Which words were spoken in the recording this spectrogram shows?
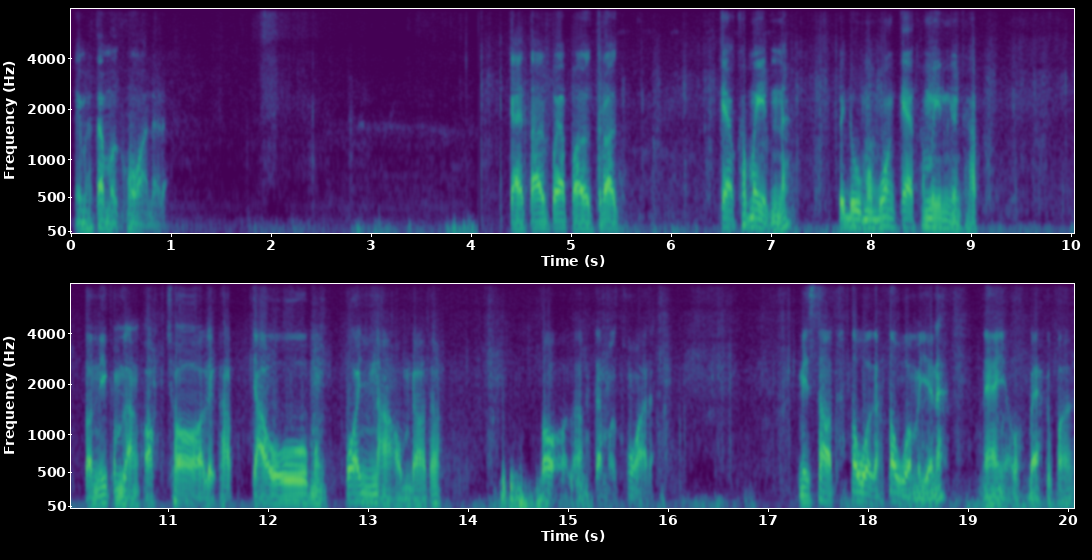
ไอ้มาตั้งมาหัวนั่นแหละไก่ตอนเปิดเปิดกระ แก้วขมิ้นนะ ไปดูมะม่วงแก้วขมิ้นกันครับ ตอนนี้กำลังออกช่อเลยครับ เจ้ามังป้อนหนาวมดอต่อต่อแล้วแต่มาขวดมีซอสตัวกับตัวมาเยอะนะแน่อย่าออกแบบก็เปิด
